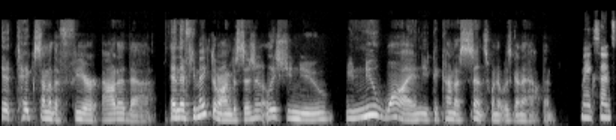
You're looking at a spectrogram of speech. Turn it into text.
it takes some of the fear out of that. And if you make the wrong decision, at least you knew you knew why and you could kind of sense when it was going to happen. Makes sense.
